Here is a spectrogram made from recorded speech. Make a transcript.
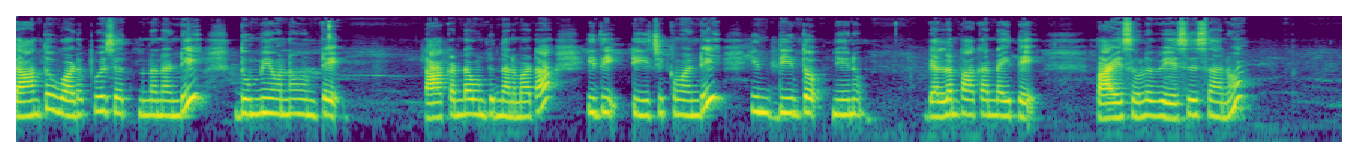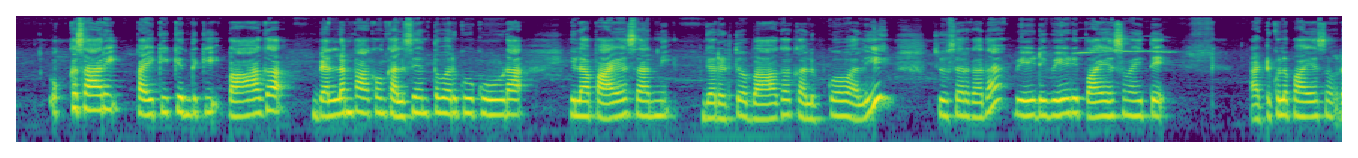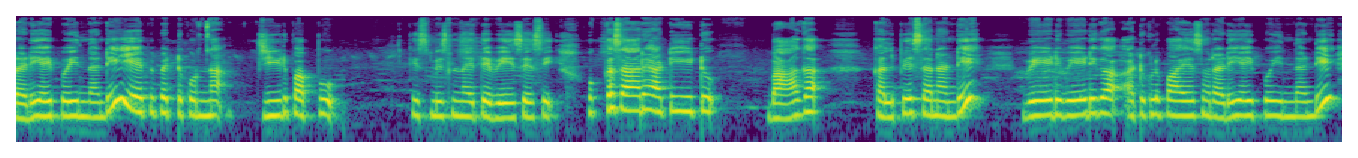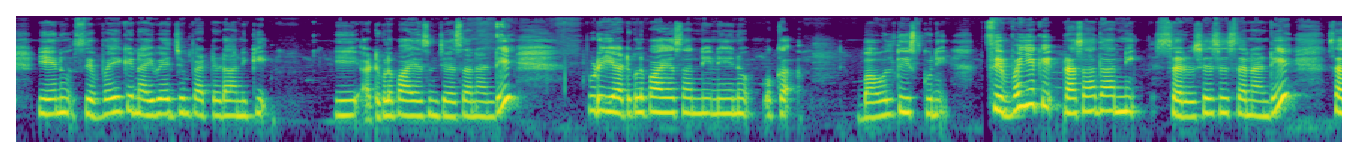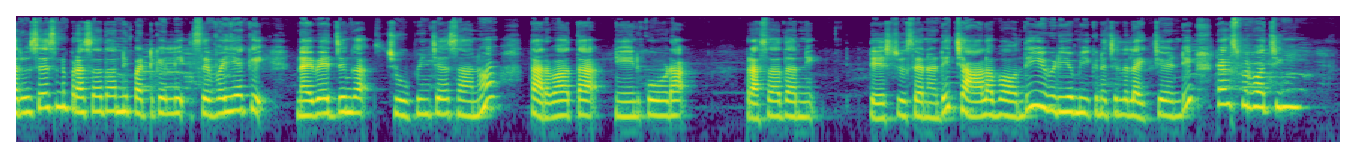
దాంతో వడపోసేస్తున్నానండి. దుమ్మి ఏమన్నా ఉంటే. రాకుండా ఉంటుందన్నమాట. ఇది టీ చిక్కం అండి దీంతో నేను బెల్లం పాకాన్ని అయితే పాయసంలో వేసేసాను. ఒక్కసారి పైకి కిందకి బాగా బెల్లం పాకం కలిసేంత వరకు కూడా ఇలా పాయసాన్ని గరిటతో బాగా కలుపుకోవాలి. చూసారు కదా వేడి వేడి పాయసం అయితే అటుకుల పాయసం రెడీ అయిపోయిందండి. ఏపి పెట్టుకున్న జీడిపప్పు కిస్మిస్లను అయితే వేసేసి ఒక్కసారి అటు ఇటు బాగా కలిపేశానండి. వేడి వేడిగా అటుకుల పాయసం రెడీ అయిపోయిందండి. నేను శివయ్యకి నైవేద్యం పెట్టడానికి ఈ అటుకుల పాయసం చేశానండి. ఇప్పుడు ఈ అటుకుల పాయసాన్ని నేను ఒక బౌల్ తీసుకుని శివయ్యకి ప్రసాదాన్ని సర్వ్ చేసేసానండి. సర్వ్ చేసిన ప్రసాదాన్ని పట్టుకెళ్ళి శివయ్యకి నైవేద్యంగా చూపించేశాను. తర్వాత నేను కూడా ప్రసాదాన్ని టేస్ట్ చూశానండి. చాలా బాగుంది. ఈ వీడియో మీకు నచ్చిన లైక్ చేయండి. Thanks for watching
